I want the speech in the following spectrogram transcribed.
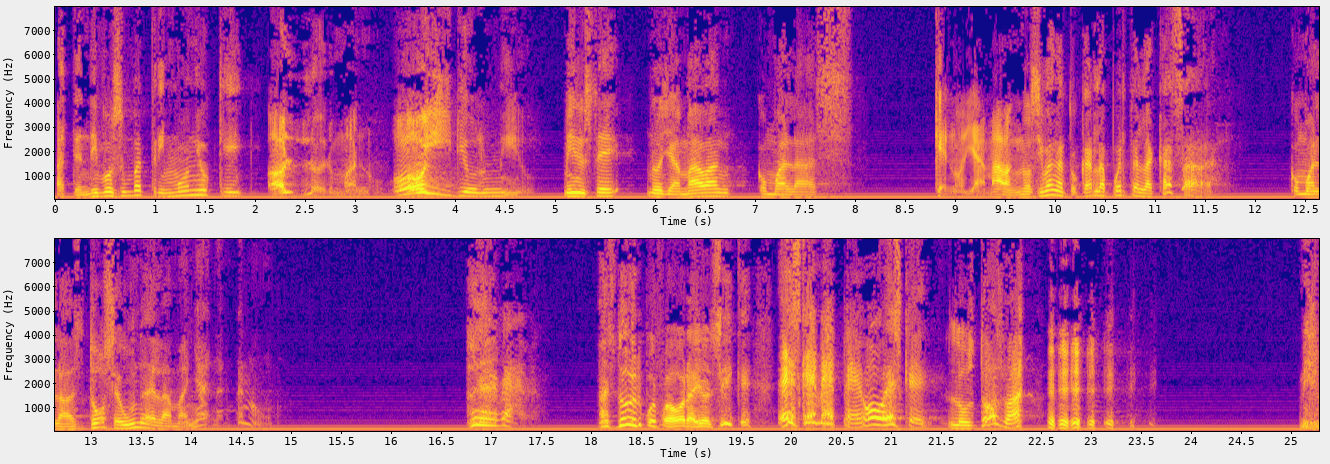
atendimos un matrimonio que, ¡hola, hermano! ¡Ay, Dios mío! Mire usted, nos llamaban como a las... que nos llamaban? Nos iban a tocar la puerta de la casa como a las 12, una de la mañana, hermano. Pastor, por favor, yo sí que, es que me pegó, es que los dos, va. Mire,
